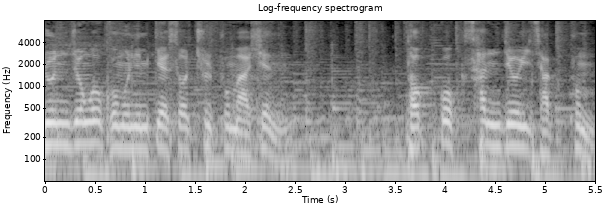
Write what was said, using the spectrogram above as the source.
윤종호 고모님께서 출품하신 덕곡 산지의 작품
